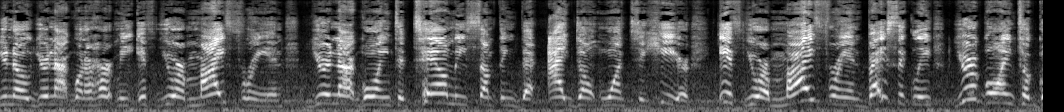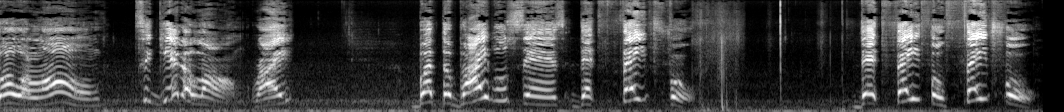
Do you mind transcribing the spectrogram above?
you know, you're not going to hurt me. If you're my friend, you're not going to tell me something that I don't want to hear. If you're my friend, basically, you're going to go along to get along, right? But the Bible says that faithful, that faithful, faithful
